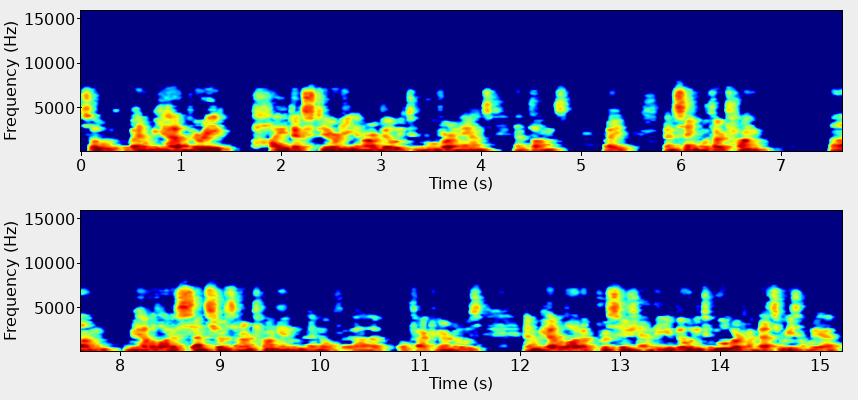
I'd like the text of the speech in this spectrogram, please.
So, when we have very high dexterity in our ability to move our hands and thumbs, right? And same with our tongue. Um, we have a lot of sensors in our tongue and, and uh, olfactory, our nose, and we have a lot of precision and the ability to move our tongue. That's the reason we have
